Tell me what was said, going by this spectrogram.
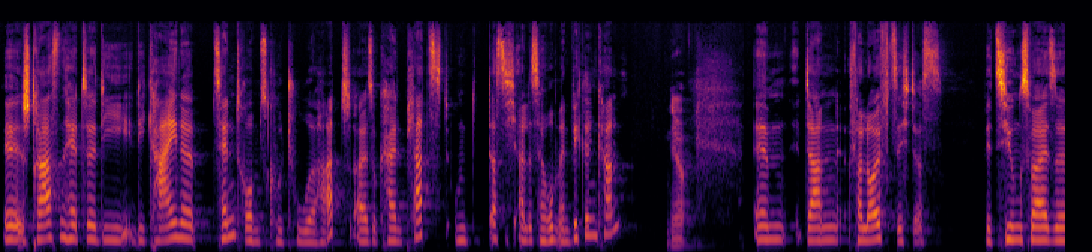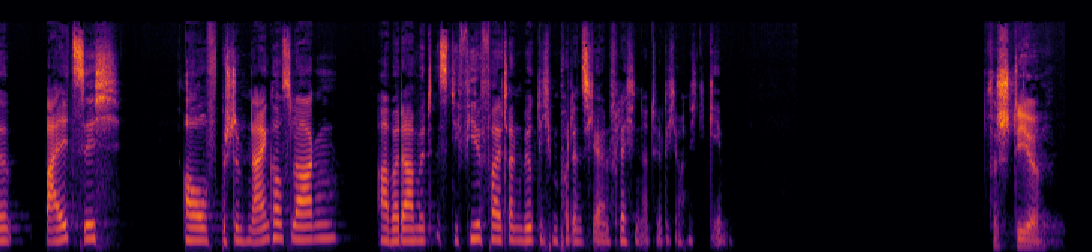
äh, Straßen hätte, die die keine Zentrumskultur hat, also keinen Platz, um das sich alles herum entwickeln kann, ja. ähm, dann verläuft sich das beziehungsweise ballt sich auf bestimmten Einkaufslagen, aber damit ist die Vielfalt an möglichen potenziellen Flächen natürlich auch nicht gegeben. Verstehe.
